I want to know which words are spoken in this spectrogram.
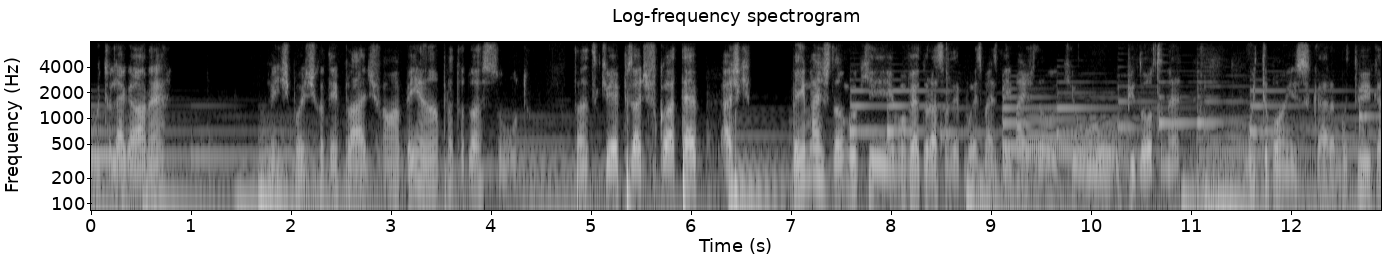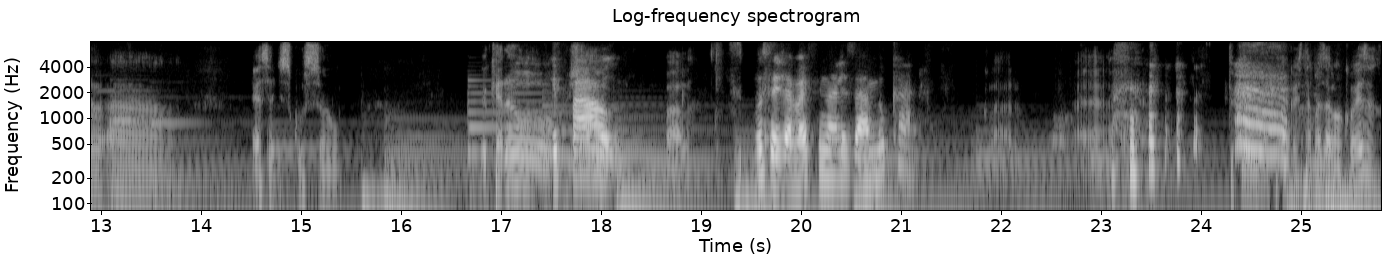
Muito legal, né? A gente pôde contemplar de forma bem ampla todo o assunto. Tanto que o episódio ficou até, acho que bem mais longo que. Vou ver a duração depois, mas bem mais longo que o piloto, né? Muito bom isso, cara. Muito rica a, essa discussão. Eu quero. E Paulo. Já... Fala. Você já vai finalizar, meu cara. Claro. É... tu quer acrescentar mais alguma coisa?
